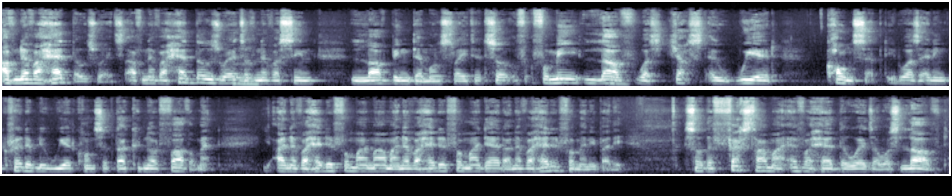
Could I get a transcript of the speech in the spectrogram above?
I've never had those words. I've never had those words. Mm. I've never seen love being demonstrated. So f- for me, love was just a weird concept. It was an incredibly weird concept. I could not fathom it. I never had it from my mom. I never had it from my dad. I never had it from anybody. So the first time I ever heard the words I was loved,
